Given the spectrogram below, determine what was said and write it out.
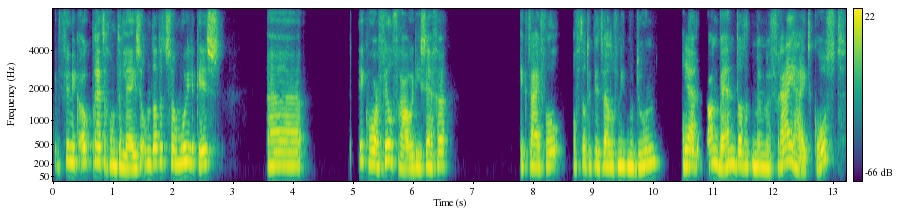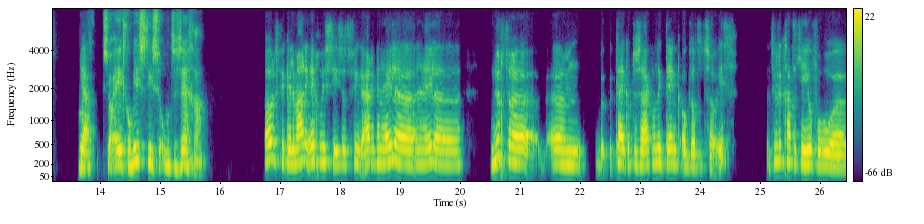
vind ik ook prettig om te lezen, omdat het zo moeilijk is. Uh, ik hoor veel vrouwen die zeggen: ik twijfel of dat ik dit wel of niet moet doen, omdat ik bang ben dat het me mijn vrijheid kost. Maar ja. zo egoïstisch om te zeggen. Oh, dat vind ik helemaal niet egoïstisch. Dat vind ik eigenlijk een hele, een hele nuchtere ehm, kijk op de zaak, want ik denk ook dat het zo is. Natuurlijk gaat het je heel veel uh,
